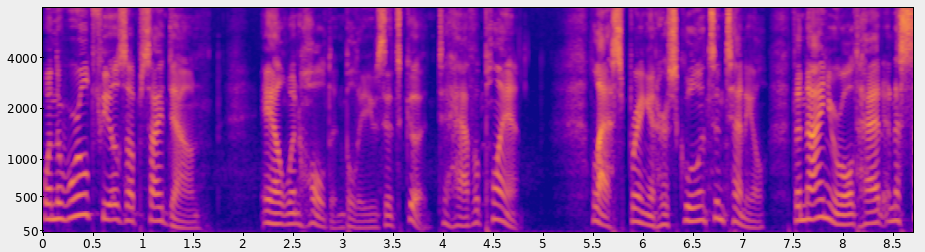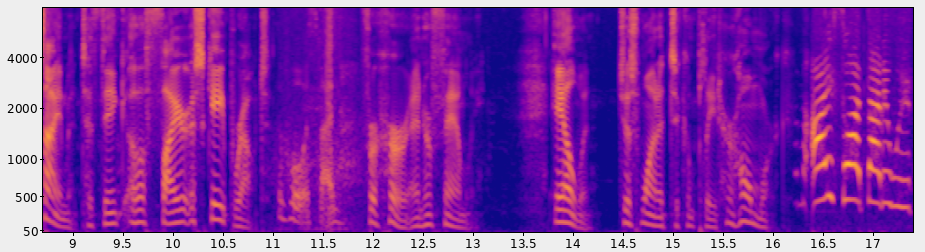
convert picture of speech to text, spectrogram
When the world feels upside down, Aelwen Holden believes it's good to have a plan. Last spring at her school in Centennial, the nine year old had an assignment to think of a fire escape route. The pool was fun. For her and her family. Aelwen just wanted to complete her homework. Um, I thought that it would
